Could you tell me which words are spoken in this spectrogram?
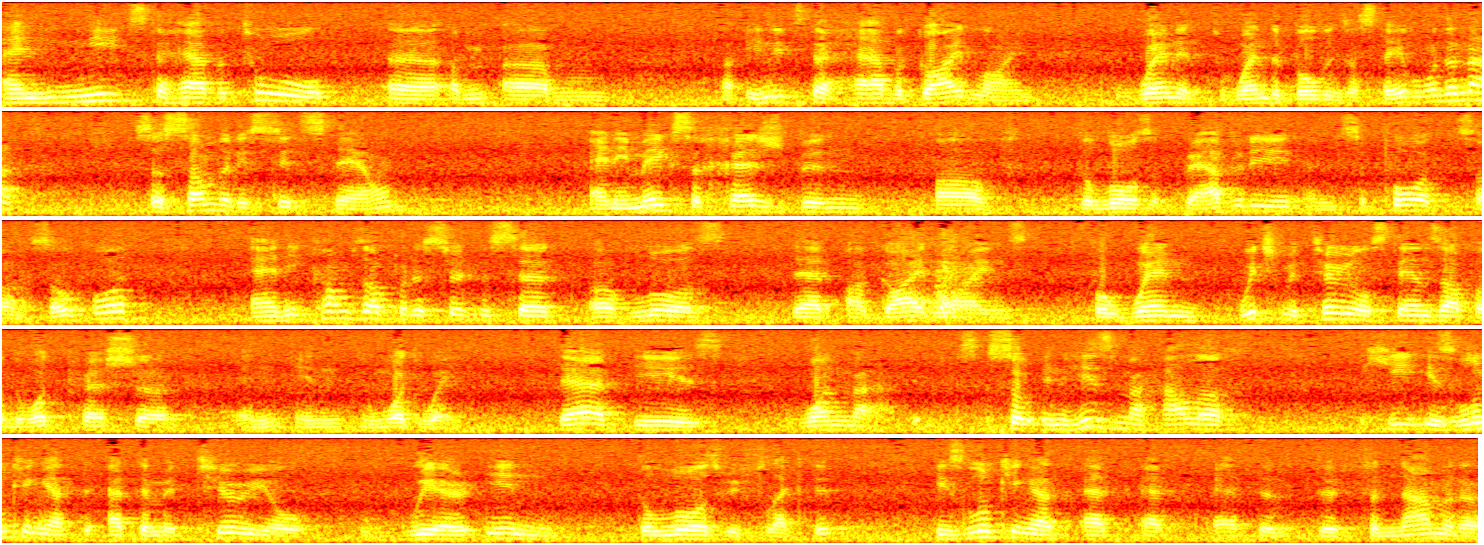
and he needs to have a tool, uh, um, um, uh, he needs to have a guideline when it when the buildings are stable, when they're not. So somebody sits down and he makes a cheshbon of the laws of gravity and support, and so on and so forth. And he comes up with a certain set of laws that are guidelines for when, which material stands up under what pressure and in, in what way. That is one. So in his mahalach, he is looking at the, at the material wherein the laws reflected. He's looking at, at, at, at the, the phenomena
